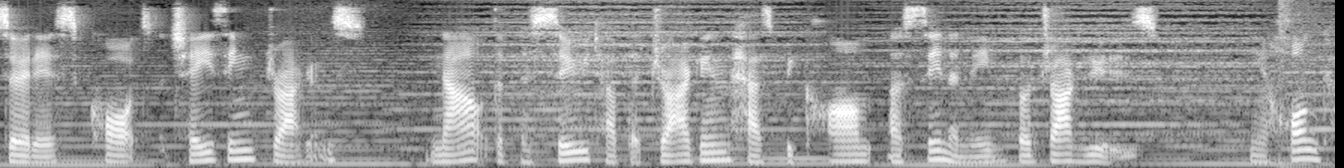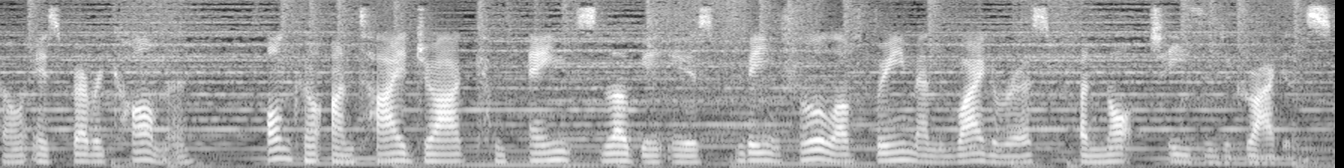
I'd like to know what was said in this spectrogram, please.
So it is called chasing dragons. Now the pursuit of the dragon has become a synonym for drug use. In Hong Kong, it's very common. Hong Kong anti-drug campaign slogan is being full of vim and vigorous, but not chasing the dragons.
